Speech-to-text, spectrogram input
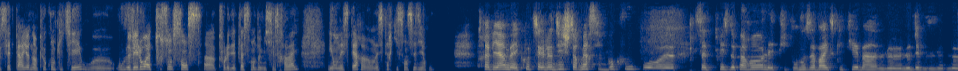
cette période un peu compliquée où, euh, où, le vélo a tout son sens euh, pour les déplacements domicile-travail et on espère, on espère qu'ils s'en saisiront. Très bien, bah, écoute Elodie, je te remercie beaucoup pour cette prise de parole et puis pour nous avoir expliqué ben, le, le, le,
